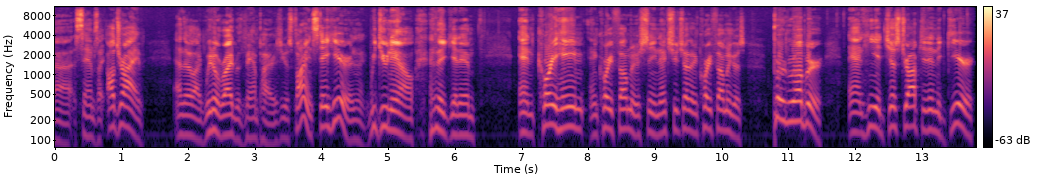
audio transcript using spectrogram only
uh, Sam's like, "I'll drive," and they're like, "We don't ride with vampires." He goes, "Fine, stay here." And like, we do now, and they get in, and Corey Haim and Corey Feldman are sitting next to each other, and Corey Feldman goes, "Burn rubber," and he had just dropped it into gear.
